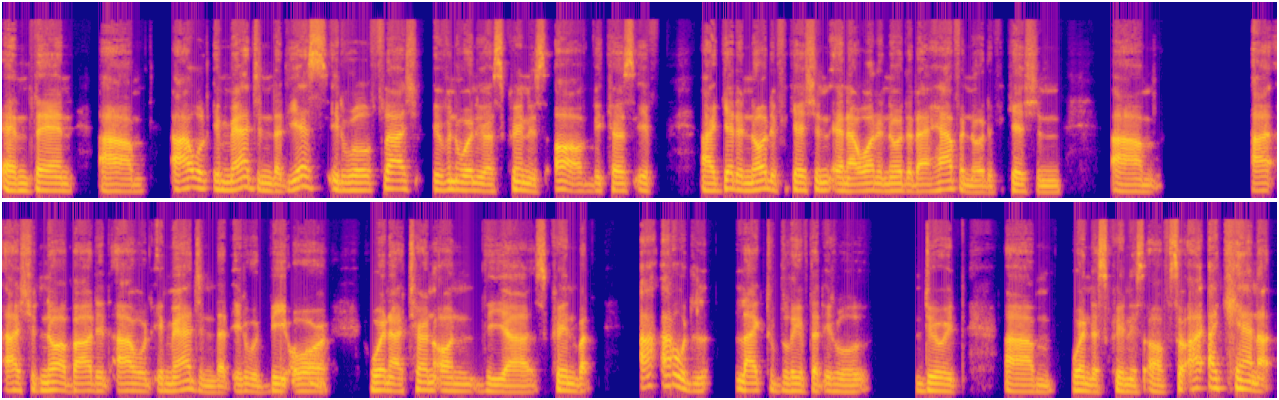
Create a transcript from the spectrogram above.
and then um, I would imagine that yes, it will flash even when your screen is off because if I get a notification and I want to know that I have a notification, um, I, I, should know about it. I would imagine that it would be, or mm-hmm. when I turn on the uh, screen. But I, I would l- like to believe that it will do it um, when the screen is off. So I, I cannot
